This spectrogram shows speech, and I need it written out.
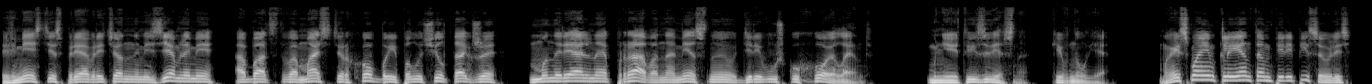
Вместе с приобретенными землями аббатство мастер Хоббей получил также монореальное право на местную деревушку Хойленд. «Мне это известно», — кивнул я. «Мы с моим клиентом переписывались,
